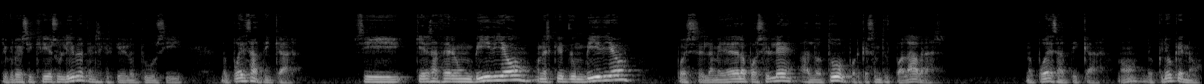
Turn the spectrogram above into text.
Yo creo que si escribes un libro tienes que escribirlo tú. Si lo puedes aplicar. Si quieres hacer un vídeo, un script de un vídeo, pues en la medida de lo posible hazlo tú, porque son tus palabras. No puedes aplicar, ¿no? Yo creo que no,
